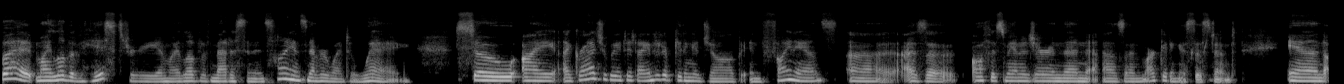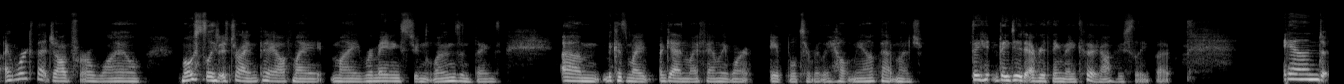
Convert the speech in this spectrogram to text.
But my love of history and my love of medicine and science never went away. So I, I graduated. I ended up getting a job in finance uh, as an office manager and then as a marketing assistant. And I worked that job for a while, mostly to try and pay off my my remaining student loans and things, um, because my again my family weren't able to really help me out that much. They they did everything they could, obviously, but and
